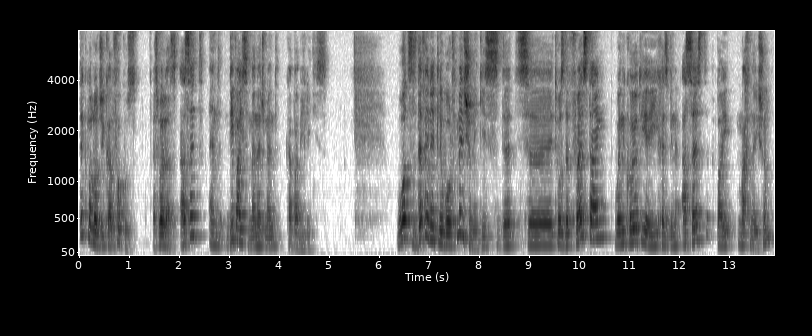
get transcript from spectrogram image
technological focus, as well as asset and device management capabilities. What's definitely worth mentioning is that uh, it was the first time when Coiote AE has been assessed by MachNation,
